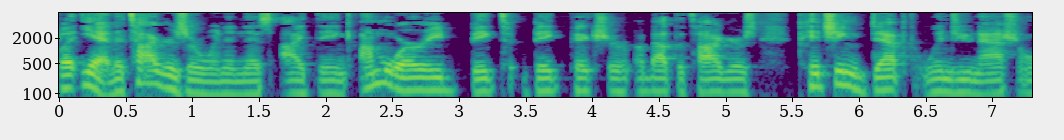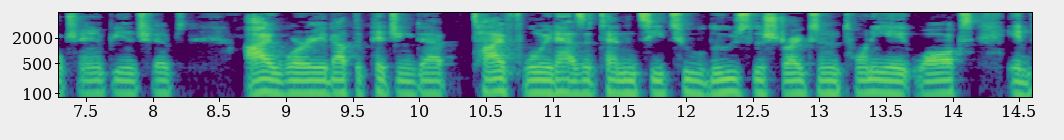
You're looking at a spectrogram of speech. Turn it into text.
But yeah, the Tigers are winning this. I think I'm worried. Big t- big picture about the Tigers. Pitching depth wins you national championships. I worry about the pitching depth. Ty Floyd has a tendency to lose the strike zone. 28 walks in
